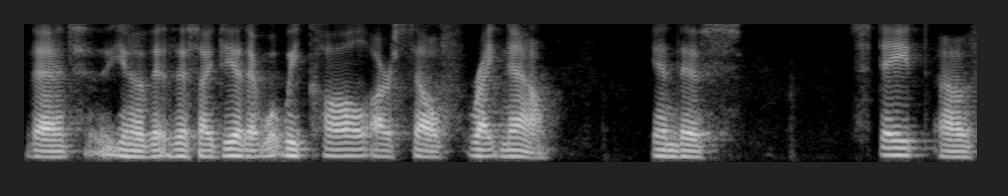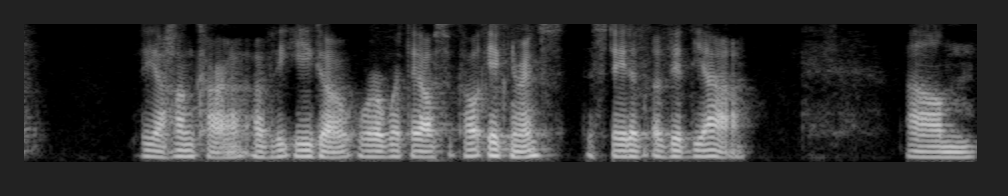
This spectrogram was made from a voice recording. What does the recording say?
that you know th- this idea that what we call ourself right now in this state of the ahankara of the ego or what they also call ignorance the state of avidya um,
